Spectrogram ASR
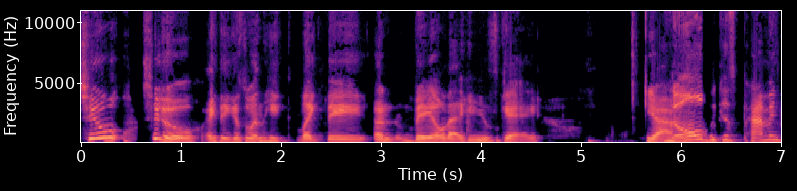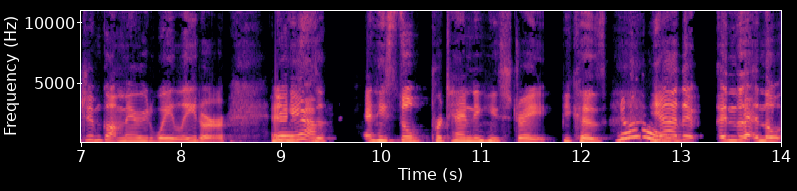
two, oh. two. I think is when he like they unveil that he's gay. Yeah. no, because Pam and Jim got married way later, and Yeah, he's yeah. still- and he's still pretending he's straight because No. yeah, they're in the in the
